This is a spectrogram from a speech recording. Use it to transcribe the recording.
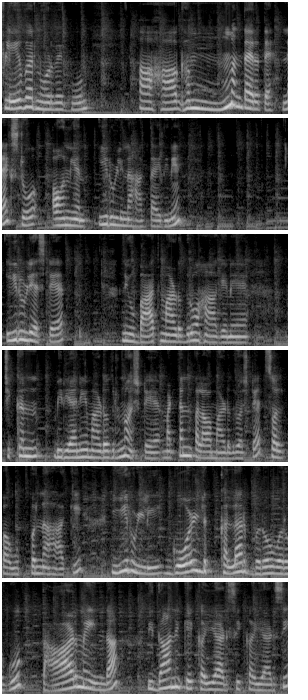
ಫ್ಲೇವರ್ ನೋಡಬೇಕು. ಆಹಾ, ಘಮ್ ಅಂತ ಇರುತ್ತೆ. ನೆಕ್ಸ್ಟು ಆನಿಯನ್ ಈರುಳ್ಳಿನ ಹಾಕ್ತಾಯಿದ್ದೀನಿ ಈರುಳ್ಳಿ ಅಷ್ಟೇ. ನೀವು ಬಾತ್ ಮಾಡಿದ್ರು ಹಾಗೇ ಚಿಕನ್ ಬಿರಿಯಾನಿ ಮಾಡಿದ್ರೂ ಅಷ್ಟೇ. ಮಟನ್ ಪಲಾವ್ ಮಾಡಿದ್ರು ಅಷ್ಟೇ. ಸ್ವಲ್ಪ ಉಪ್ಪನ್ನು ಹಾಕಿ, ಈರುಳ್ಳಿ ಗೋಲ್ಡ್ ಕಲರ್ ಬರೋವರೆಗೂ ತಾಳ್ಮೆಯಿಂದ ನಿಧಾನಕ್ಕೆ ಕೈಯಾಡಿಸಿ ಕೈಯಾಡಿಸಿ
